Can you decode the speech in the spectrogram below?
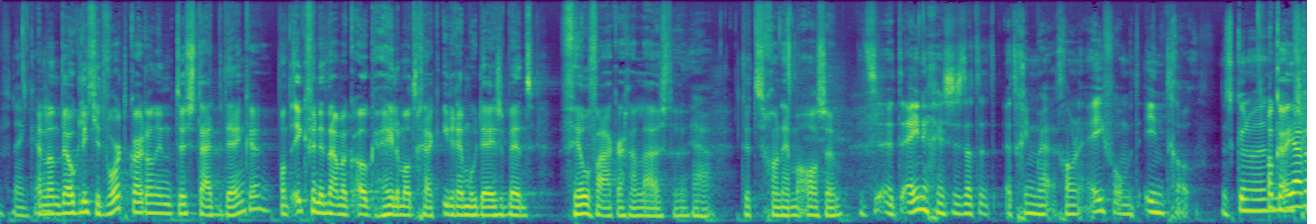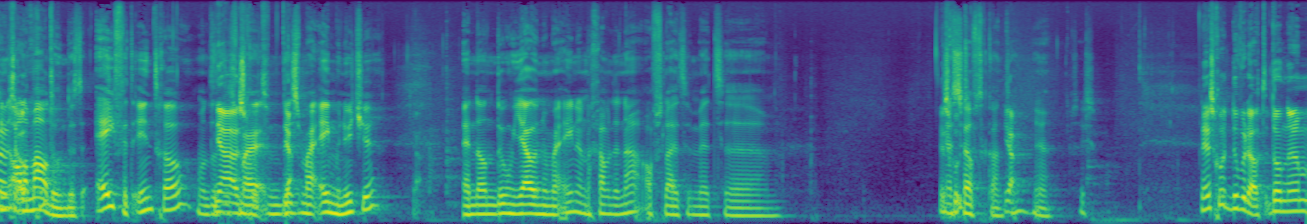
Even denken. En dan welk liedje het wordt, kan je dan in de tussentijd bedenken. Want ik vind het namelijk ook helemaal te gek. Iedereen moet deze band veel vaker gaan luisteren. Ja. Dit is gewoon helemaal awesome. Het, het enige is, is dat het, het ging me gewoon even om het intro. Dus kunnen we het ja, misschien ook allemaal doen. Dus even het intro, want dat Ja, is, is maar, dit Ja. is maar één minuutje. En dan doen we jouw nummer één en dan gaan we daarna afsluiten met uh, Is hetzelfde kant. Ja. ja, precies. Nee, is goed, doen we dat. Dan ehm,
